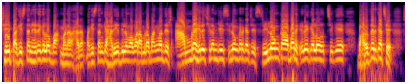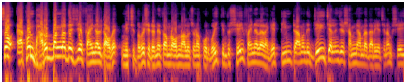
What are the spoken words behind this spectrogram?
সেই পাকিস্তান হেরে গেল মানে পাকিস্তানকে হারিয়ে দিলাম আবার আমরা বাংলাদেশ। আমরা হেরেছিলাম যে শ্রীলঙ্কার কাছে, শ্রীলঙ্কা আবার হেরে গেল হচ্ছে গিয়ে ভারতের কাছে। সো এখন ভারত বাংলাদেশ যে ফাইনালটা হবে নিশ্চিতভাবে সেটা নিয়ে তো আমরা অন্য আলোচনা করবোই। কিন্তু সেই ফাইনালের আগে টিমটা আমাদের যেই চ্যালেঞ্জের সামনে আমরা দাঁড়িয়েছিলাম, সেই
